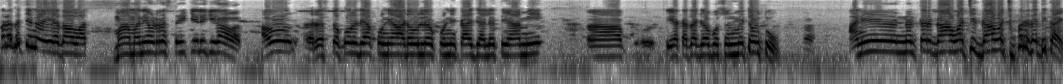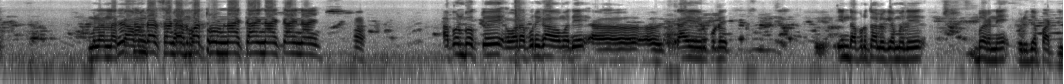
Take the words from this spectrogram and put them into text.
प्रगती नाही या गावात. मामाने एवढे रस्ते केले की गावात? अहो रस्ता करू द्या कोणी अडवलं कोणी काय झालं ते आम्ही एका जागेवर बसून मिटवतो. आणि नंतर गावाची गावाची प्रगती काय? मुलांना जर कामं- समजा संडास बाथरूम नाही काय नाही काय नाही. हा. आपण बघतोय वडापुरी गावामध्ये अं, काय कुठे? इंदापूर तालुक्यामध्ये भरणे विरुद्ध पाटील.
